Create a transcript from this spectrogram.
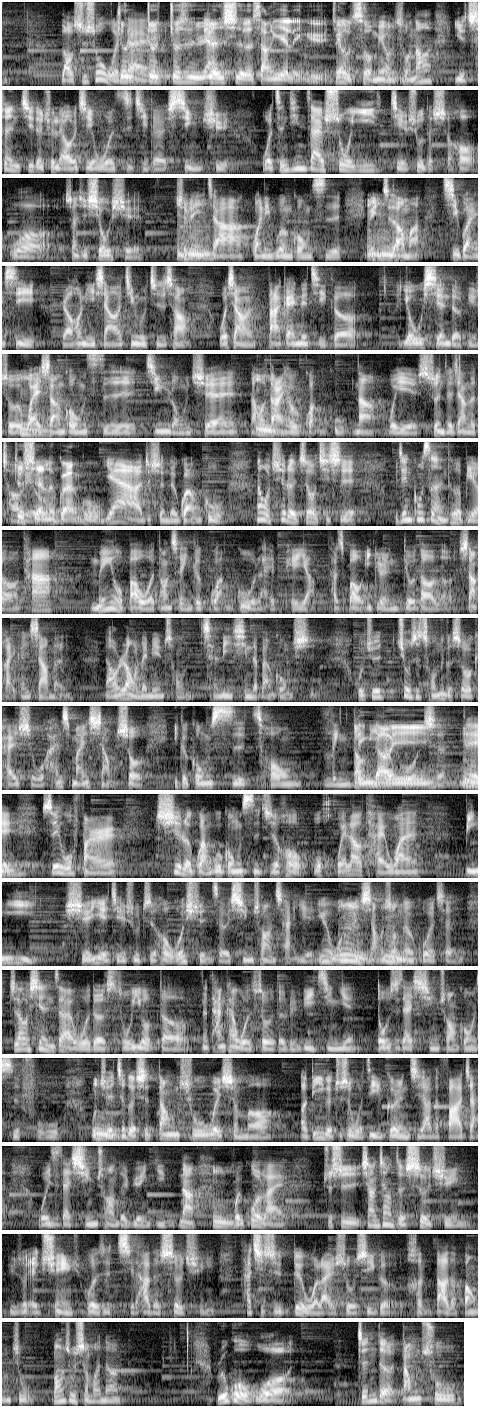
老实说，我在就就，就是认识了商业领域，没有错，没有错。然后也趁机的去了解我自己的兴趣。我曾经在硕一结束的时候，我算是休学，去了一家管理顾问公司。因为你知道吗？气管系，然后你想要进入职场，我想大概那几个优先的，比如说外商公司、金融圈，然后当然还有管顾。那我也顺着这样的潮流，就选了管顾。Yeah，就选择管顾。那我去了之后，其实我这间公司很特别哦，它没有把我当成一个管顾来培养，他是把我一个人丢到了上海跟厦门，然后让我那边从成立新的办公室。我觉得就是从那个时候开始，我还是蛮享受一个公司从零到一的过程。对，嗯、所以我反而去了管顾公司之后，我回到台湾，兵役学业结束之后，我选择新创产业，因为我很享受那个过程。嗯嗯、直到现在，我的所有的那摊开我所有的履历经验，都是在新创公司服务。我觉得这个是当初为什么呃，第一个就是我自己个人职涯的发展，我一直在新创的原因。那回过来。就是像这样子的社群，比如说 Exchange 或者是其他的社群，它其实对我来说是一个很大的帮助。帮助什么呢？如果我真的当初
